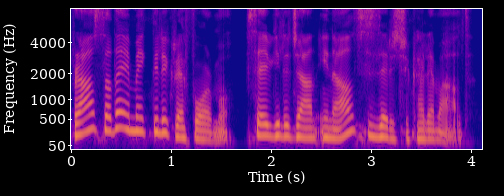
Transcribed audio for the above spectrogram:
Fransa'da emeklilik reformu. Sevgili Can İnal sizler için kaleme aldı.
